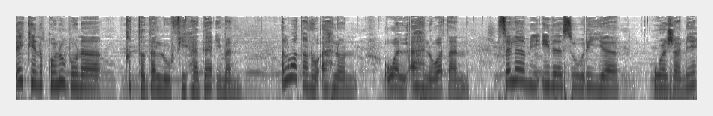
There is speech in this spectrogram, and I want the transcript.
لكن قلوبنا قد تظل فيها دائما. الوطن أهل والأهل وطن. سلامي إلى سوريا وجميع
